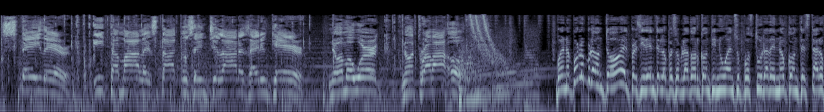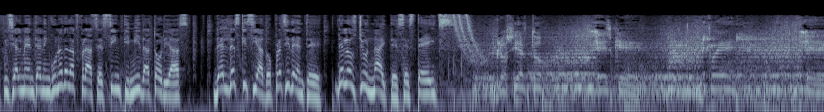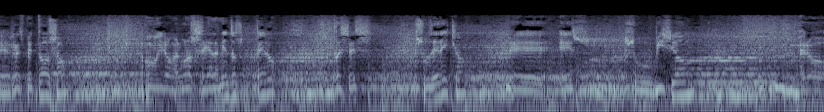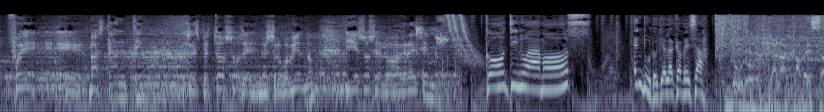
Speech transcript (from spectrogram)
Stay there. Eat tamales, tacos, enchiladas. I don't care. No more work. No trabajo. Bueno, por lo pronto, el presidente López Obrador continúa en su postura de no contestar oficialmente a ninguna de las frases intimidatorias del desquiciado presidente de los United States. Lo cierto es que fue eh, respetuoso, algunos señalamientos, pero pues es su derecho, eh, es su visión, pero fue eh, bastante respetuoso de nuestro gobierno y eso se lo agradecemos. Continuamos en Duro y a la cabeza. Duro y a la cabeza.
